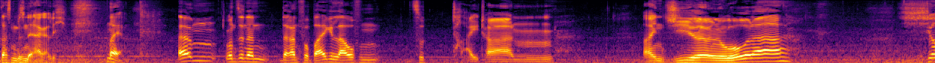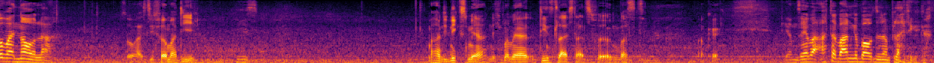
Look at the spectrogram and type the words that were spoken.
Das ist ein bisschen ärgerlich. Naja. Ähm, und sind dann daran vorbeigelaufen zu Titan. Ein Girola. Giovanola. So heißt die Firma, die machen die nichts mehr, nicht mal mehr Dienstleister als für irgendwas. Okay. Die haben selber Achterbahnen gebaut und sind dann pleite gegangen.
